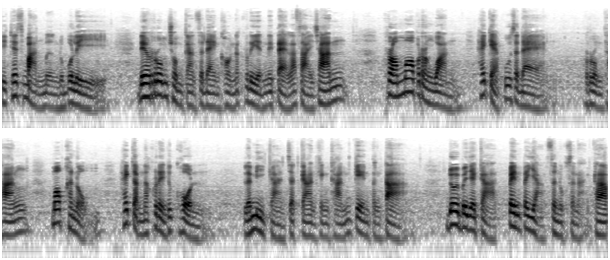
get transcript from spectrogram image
ธิตเทศบาลเมืองลบบุรี ได้ร่วมชมการแสดงของนักเรียนในแต่ละสายชั้น พร้อมมอบรางวัลให้แก่ผู้แสดง รวมทั้งมอบขนมให้กับนักเรียนทุกคน และมีการจัดการแข่งขันเกมต่างๆ โดยบรรยากาศเป็นไปอย่างสนุกสนานครับ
